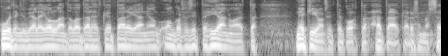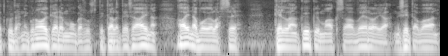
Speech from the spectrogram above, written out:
kuitenkin vielä jollain tavalla tällä hetkellä pärjää, niin on, onko se sitten hienoa, että nekin on sitten kohta hätää kärsimässä. Että kyllä niin kuin oikeudenmukaisuus pitää olla, että ei se aina, aina voi olla se, kellä on kyky maksaa veroja, niin sitä vaan,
